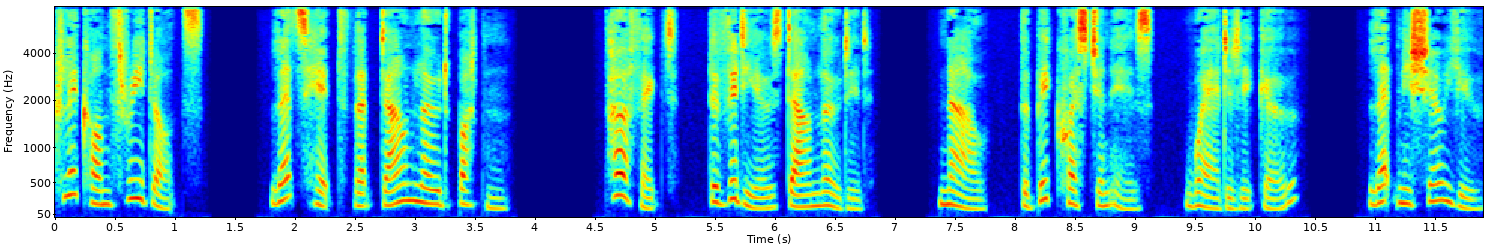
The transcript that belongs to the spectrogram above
Click on three dots. Let's hit that download button. Perfect, the video's downloaded. Now, the big question is, where did it go? Let me show you.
